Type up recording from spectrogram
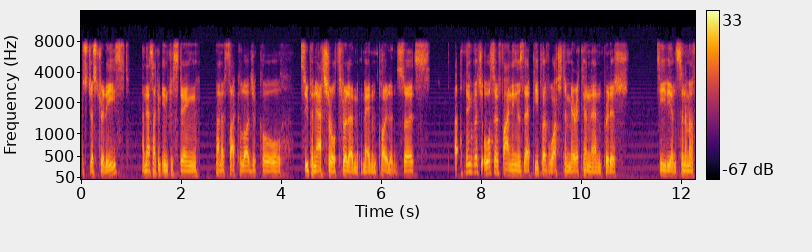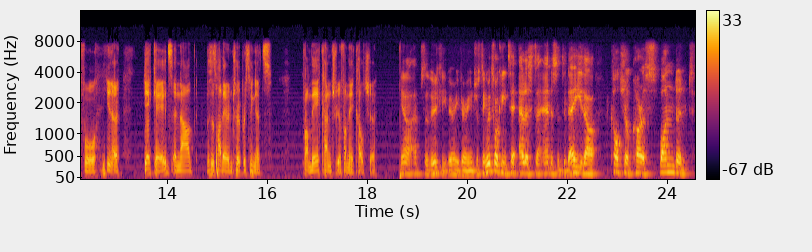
which just released, and that's like an interesting kind of psychological, supernatural thriller made in Poland. So it's I think what you're also finding is that people have watched American and British TV and cinema for, you know, decades, and now this is how they're interpreting it from their country or from their culture. Yeah, absolutely. Very, very interesting. We're talking to Alistair Anderson today. He's our cultural correspondent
